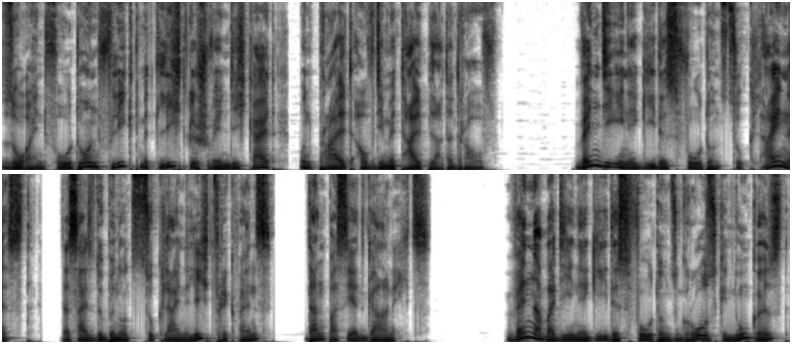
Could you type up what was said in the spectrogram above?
So ein Photon fliegt mit Lichtgeschwindigkeit und prallt auf die Metallplatte drauf. Wenn die Energie des Photons zu klein ist, das heißt du benutzt zu kleine Lichtfrequenz, dann passiert gar nichts. Wenn aber die Energie des Photons groß genug ist,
